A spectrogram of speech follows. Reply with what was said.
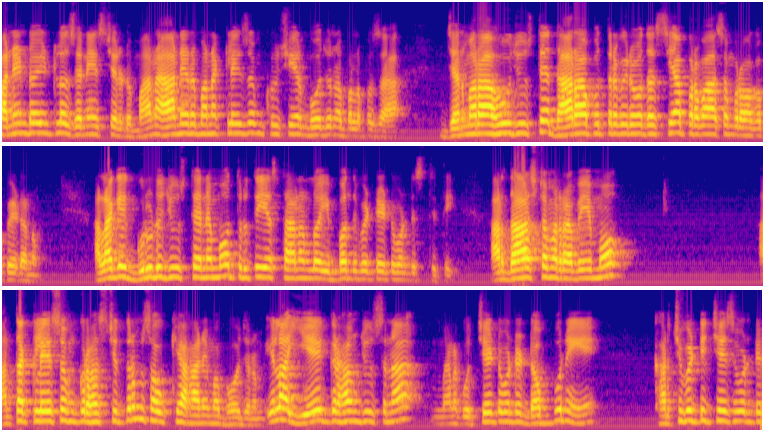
పన్నెండో ఇంట్లో శనేశ్వరుడు మన హానిర్మన క్లేశం కృషియర్ భోజన బలప సహా జన్మరాహు చూస్తే ధారాపుత్ర విరోధస్య ప్రవాసం రోగపీడనం. అలాగే గురుడు చూస్తేనేమో తృతీయ స్థానంలో ఇబ్బంది పెట్టేటువంటి స్థితి. అర్ధాష్టమ రవేమో అంతక్లేశం గృహశ్చిత్రం సౌఖ్య హానిమ భోజనం. ఇలా ఏ గ్రహం చూసినా మనకు వచ్చేటువంటి డబ్బుని ఖర్చు పెట్టించేటువంటి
